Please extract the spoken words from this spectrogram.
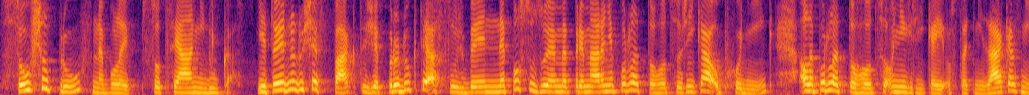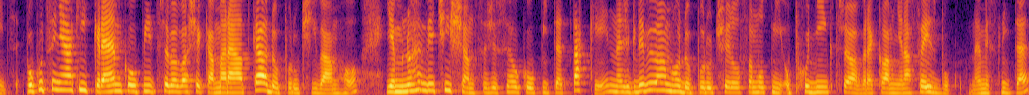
Social proof neboli sociální důkaz. Je to jednoduše fakt, že produkty a služby neposuzujeme primárně podle toho, co říká obchodník, ale podle toho, co o nich říkají ostatní zákazníci. Pokud si nějaký krém koupí třeba vaše kamarádka a doporučí vám ho, je mnohem větší šance, že si ho koupíte taky, než kdyby vám ho doporučil samotný obchodník třeba v reklamě na Facebooku. Nemyslíte?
